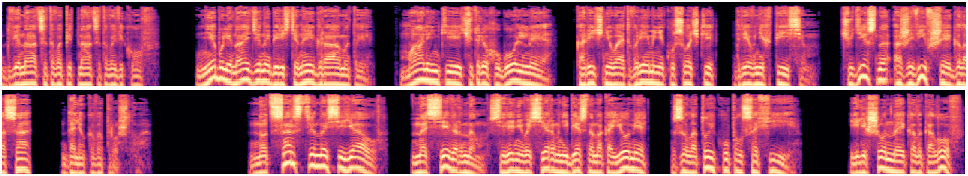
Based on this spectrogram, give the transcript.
XII-XV веков. Не были найдены берестяные грамоты, маленькие четырехугольные, коричневые от времени кусочки древних писем, чудесно оживившие голоса далекого прошлого. Но царственно сиял на северном сиренево-сером небесном окоеме золотой купол Софии, и лишенная колоколов,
